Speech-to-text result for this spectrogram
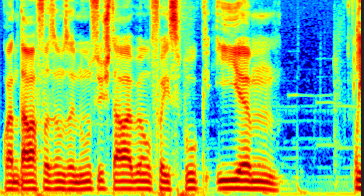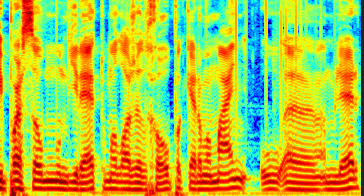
quando estava a fazer uns anúncios, estava a ver o Facebook e, um, e passou-me um direto, uma loja de roupa, que era uma mãe, o, uh, a mulher,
